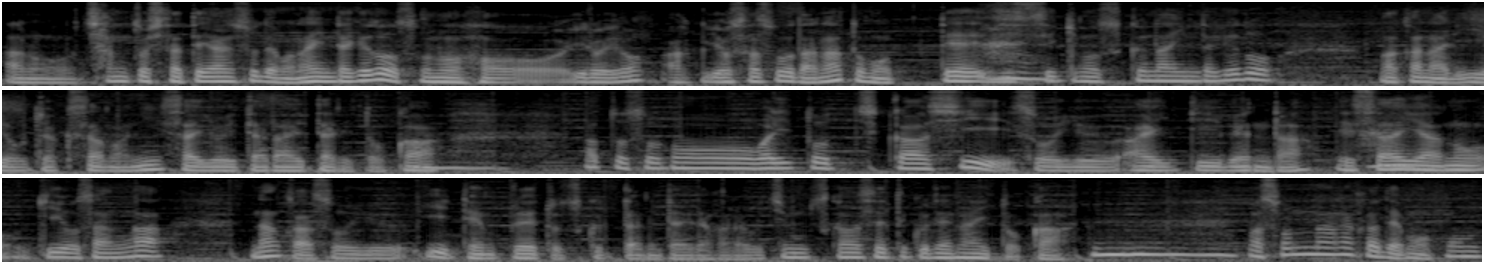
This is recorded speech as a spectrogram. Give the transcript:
あのちゃんとした提案書でもないんだけどそのいろいろ良さそうだなと思って実績も少ないんだけど、はい、まあ、かなりいいお客様に採用いただいたりとか、あとその割と近しいそういう IT ベンダー SIR の企業さんが、なんかそういういいテンプレート作ったみたいだからうちも使わせてくれないとか、まあ、そんな中でも本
